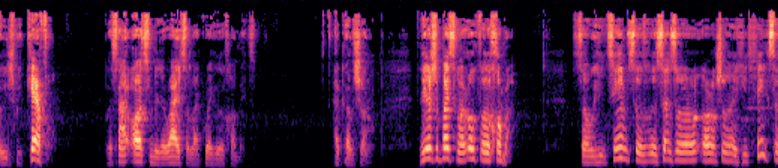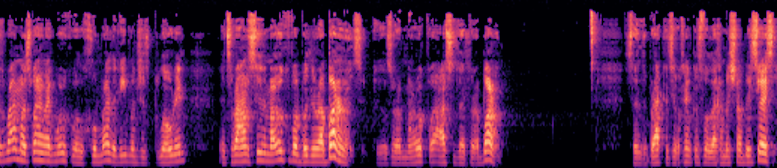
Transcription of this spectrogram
you should be careful, but it's not awesome to the rights of like regular chametz. Hakal shalom. Here's a place called Ukva Chumra. So he seems to the sense of he thinks that Rama is wearing like Ukva Chumra that even just bloated. It's Ram seeing the Marukva, but the Rabbanon is because the Marukva asked that the Rabbanon. So in the brackets of Chenkus will Lechem Mishnah Beis Yosef.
